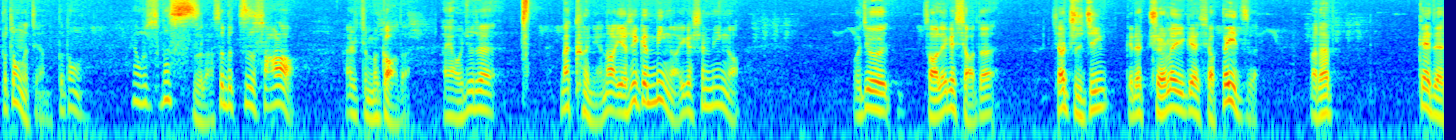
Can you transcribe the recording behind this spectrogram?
不动了，这样不动了。哎，我说怎么死了？是不是自杀了，还是怎么搞的？哎呀，我觉得蛮可怜的，也是一个命啊，一个生命啊。我就找了一个小的小纸巾，给它折了一个小被子，把它盖在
